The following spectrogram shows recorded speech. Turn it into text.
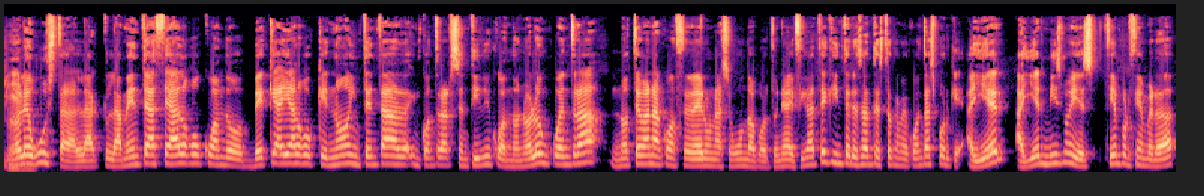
No le gusta, la, la mente hace algo cuando ve que hay algo que no intenta encontrar sentido y cuando no lo encuentra no te van a conceder una segunda oportunidad. Y fíjate qué interesante esto que me cuentas porque ayer, ayer mismo, y es 100% verdad,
